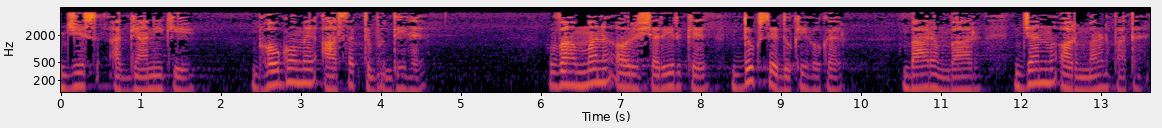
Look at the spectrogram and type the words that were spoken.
जिस अज्ञानी की भोगों में आसक्त बुद्धि है, वह मन और शरीर के दुख से दुखी होकर बारंबार जन्म और मरण पाता है।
